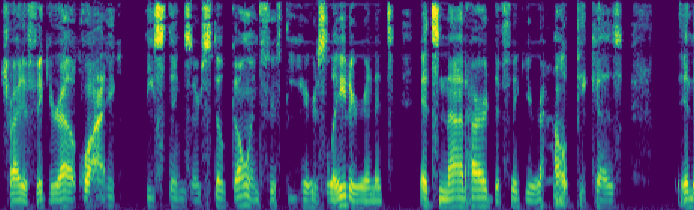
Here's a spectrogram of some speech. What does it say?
try to figure out why these things are still going 50 years later and it's it's not hard to figure out because in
